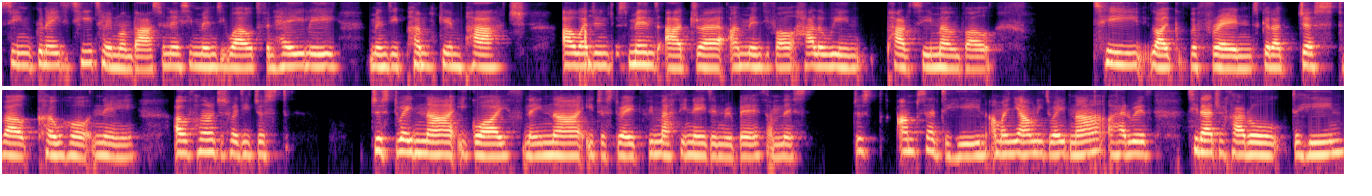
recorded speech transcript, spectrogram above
sy'n gwneud i ti teimlo'n dda. So nes i'n mynd i weld fy nheulu, mynd i pumpkin patch, a wedyn just mynd adre a mynd i fel Halloween party mewn fel ti, like, fy ffrind, gyda just fel cohort ni. A oedd hwnna just wedi just just dweud na i gwaith neu na i just dweud fi methu wneud unrhyw beth am this just amser dy hun, a mae'n iawn i dweud na, oherwydd ti'n edrych ar ôl dy hun,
